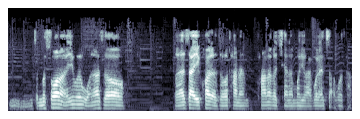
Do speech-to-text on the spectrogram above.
嗯，怎么说呢？因为我那时候和他在一块的时候，他男他那个前男朋友还过来找过他。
